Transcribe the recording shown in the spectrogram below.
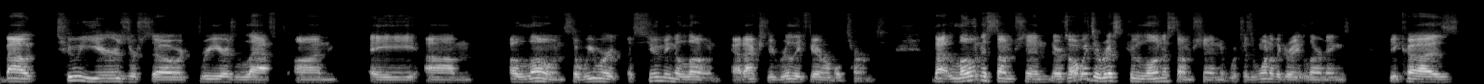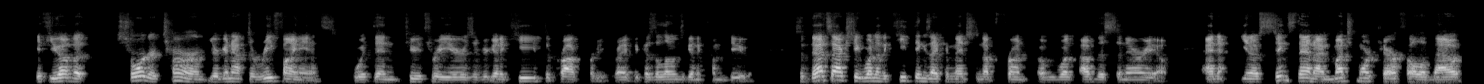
about two years or so, or three years left on a um, a loan. So we were assuming a loan at actually really favorable terms. That loan assumption, there's always a risk to a loan assumption, which is one of the great learnings, because if you have a shorter term, you're going to have to refinance within two, three years if you're going to keep the property, right? Because the loan's going to come due. So that's actually one of the key things I can mention up front of what of the scenario. And you know, since then, I'm much more careful about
